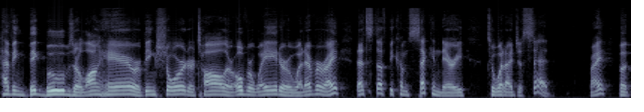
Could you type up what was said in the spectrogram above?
having big boobs or long hair or being short or tall or overweight or whatever, right? That stuff becomes secondary to what I just said, right? But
